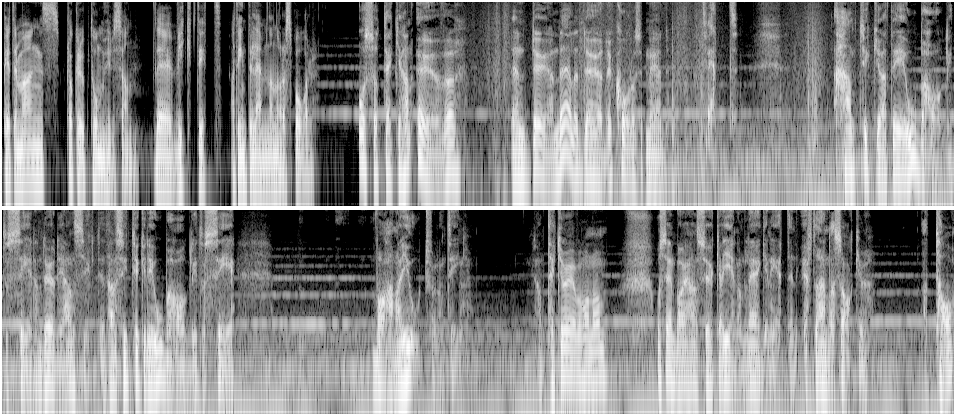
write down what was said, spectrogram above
Peter Mangs plockar upp tomhylsan. Det är viktigt att inte lämna några spår. Och så täcker han över den döende eller döde Koros med tvätt. han tycker att det är obehagligt att se den döde i ansiktet. Han tycker det är obehagligt att se vad han har gjort för någonting. Han täcker över honom och sen börjar han söka igenom lägenheten efter andra saker att ta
